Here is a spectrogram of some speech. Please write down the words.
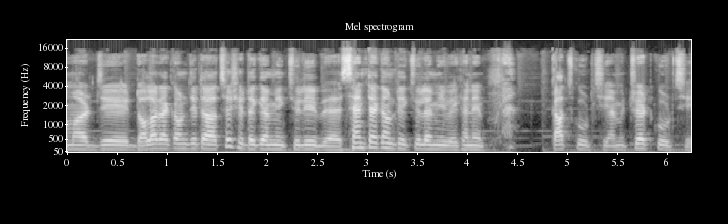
আমার যে ডলার অ্যাকাউন্ট যেটা আছে সেটাকে আমি অ্যাকচুয়ালি সেন্ট অ্যাকাউন্টে অ্যাকচুয়ালি আমি এখানে কাজ করছি, আমি ট্রেড করছি,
